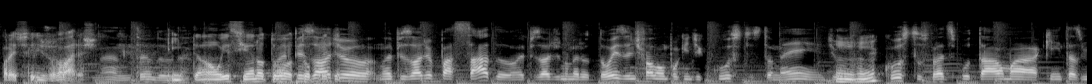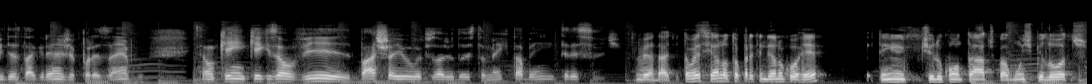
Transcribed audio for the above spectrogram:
para as seis horas. Não, não tenho dúvida. Então, esse ano eu tô. No episódio, tô... no episódio passado, no episódio número 2, a gente falou um pouquinho de custos também, de, um, uhum. de custos para disputar uma 500 milhas da Granja, por exemplo. Então, quem, quem quiser ouvir, baixa aí o episódio 2 também, que tá bem interessante. Verdade. Então, esse ano eu tô pretendendo correr. Eu tenho tido contato com alguns pilotos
